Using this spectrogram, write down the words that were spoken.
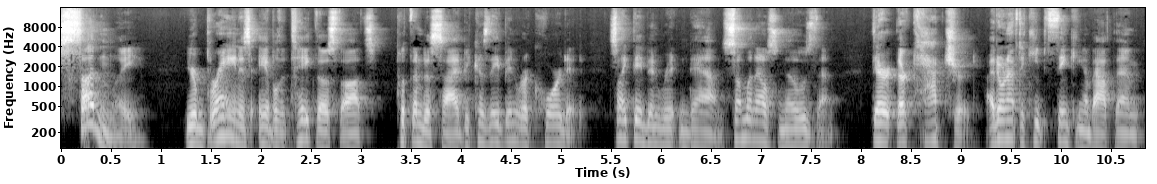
Suddenly, your brain is able to take those thoughts, put them aside because they've been recorded. It's like they've been written down. Someone else knows them. They're, they're captured. I don't have to keep thinking about them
